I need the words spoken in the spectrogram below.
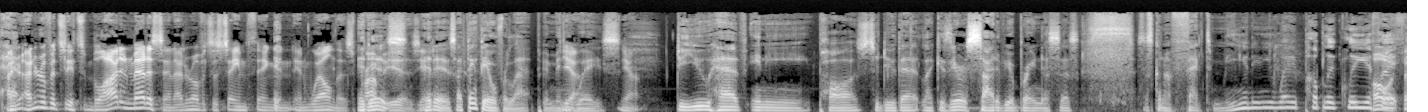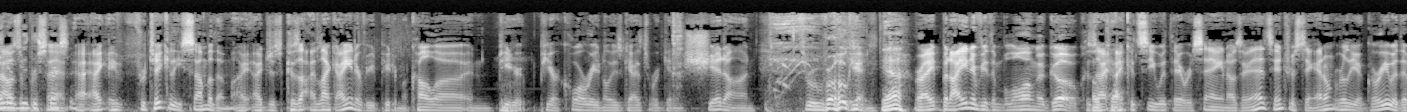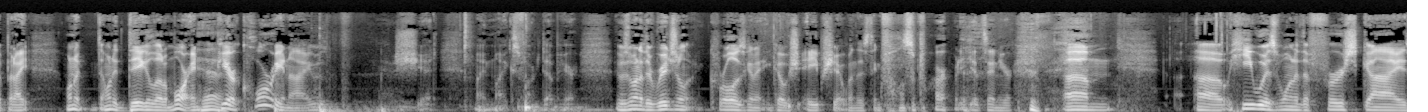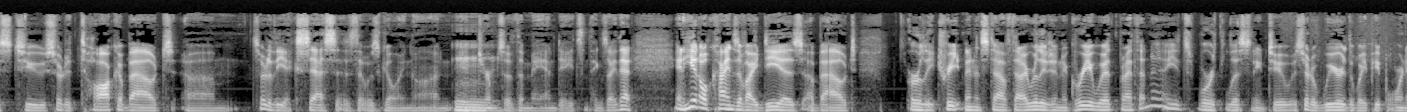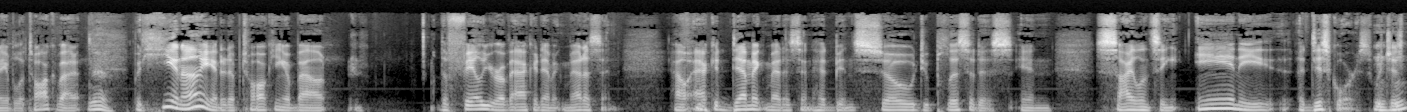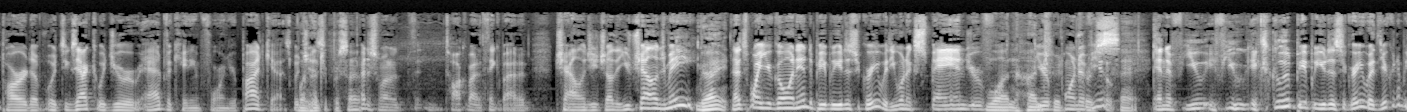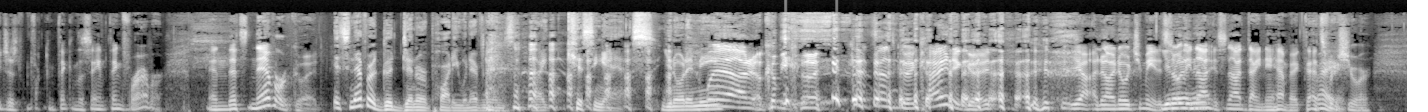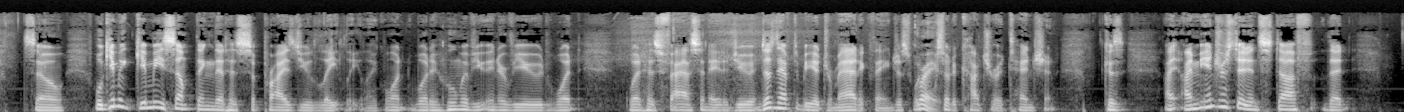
I, I don't know if it's it's a lot in medicine. I don't know if it's the same thing in, in wellness. It Probably is. yeah. It is. I think they overlap in many Yeah. ways. Yeah. Do you have any pause to do that? Like, is there a side of your brain that says, "Is this going to affect me in any way publicly if Oh, I a interview thousand this percent. person?" I, I, particularly some of them. I, I just because I like I interviewed Peter McCullough and Peter Pierre Kory and all these guys that were getting shit on through Rogan. Yeah. right. But I interviewed them long ago because Okay. I, I could see what they were saying, and I was like, "That's interesting." I don't really agree with it, but I want to I want to dig a little more. And Yeah. Pierre Kory and I, was, ah, shit. My mic's fucked up here. It was one of the original. Carolla's going to go ape shit when this thing falls apart when he gets in here. Um, uh, he was one of the first guys to sort of talk about um, sort of the excesses that was going on in terms of the mandates and things like that. And he had all kinds of ideas about early treatment and stuff that I really didn't agree with, but I thought, nah, it's worth listening to. It was sort of weird the way people weren't able to talk about it. Yeah. But he and I ended up talking about the failure of academic medicine, how academic medicine had been so duplicitous in silencing any uh, discourse, which is part of which exactly what you're advocating for in your podcast. Which is 100%. I just want to th- talk about it, think about it, challenge each other. You challenge me, Right. That's why you're going into people you disagree with. You want to expand your your point of view. And if you if you exclude people you disagree with, you're going to be just fucking thinking the same thing forever, and that's never good. It's never a good dinner party when everyone's like kissing ass. You know what I mean? Well, I don't know. It could be good. that sounds good. Kind of good. yeah, I know. I know what you mean. It's You know certainly I mean? not. It's not dynamic. That's for sure. So, well, give me give me something that has surprised you lately. Like what what whom have you interviewed? What what has fascinated you? It doesn't have to be a dramatic thing. Just what Right. sort of caught your attention. Because I'm interested in stuff that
